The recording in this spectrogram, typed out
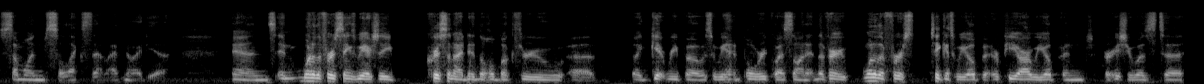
someone selects them. I have no idea. And and one of the first things we actually Kris and I did the whole book through uh, like Git repo, so we had pull requests on it. And the very one of the first tickets we opened or PR we opened or issue was to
